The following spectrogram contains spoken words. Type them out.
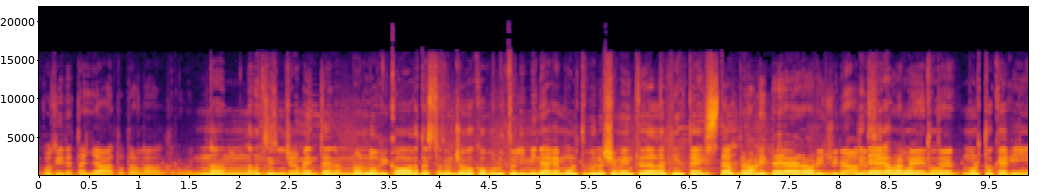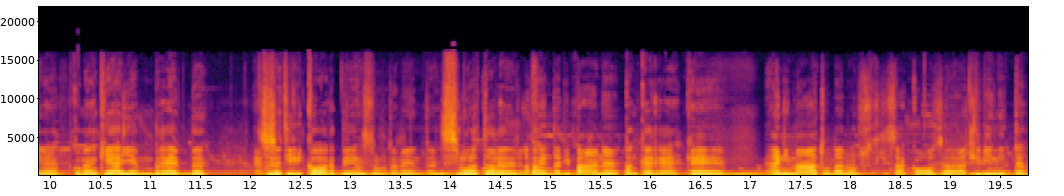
così dettagliato, tra l'altro. quindi- non, non- sinceramente non, non lo ricordo è stato un gioco che ho voluto eliminare molto velocemente dalla mia testa Però l'idea era originale, l'idea era sicuramente. molto, molto carina come anche I Am Bread Eh so se ti ricordi Assolutamente. il simulatore della pan- fetta di pane. Pancarré Che animato da non si sa cosa ci- Divinità.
